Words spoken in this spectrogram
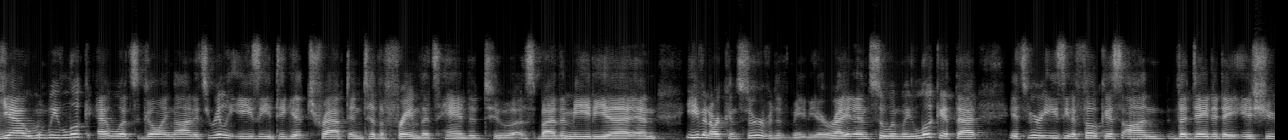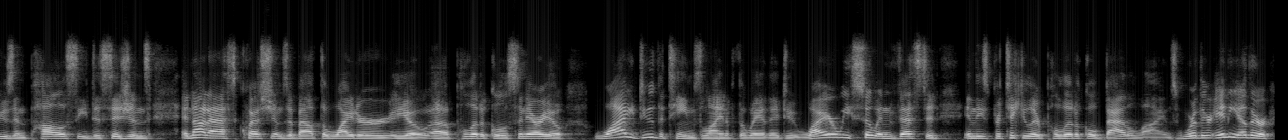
Yeah, when we look at what's going on, it's really easy to get trapped into the frame that's handed to us by the media and even our conservative media, right? And so when we look at that, it's very easy to focus on the day-to-day issues and policy decisions and not ask questions about the wider, you know, uh, political scenario. Why do the teams line up the way they do? Why are we so invested in these particular political battle lines? Were there any other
